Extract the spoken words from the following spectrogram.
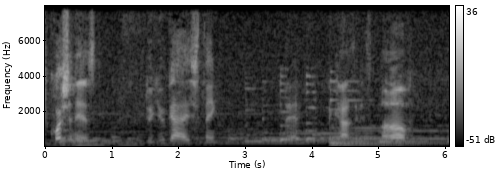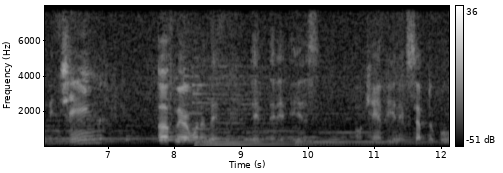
the question is, do you guys think that because it is of the gene of marijuana that, that, that it is or can be an acceptable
